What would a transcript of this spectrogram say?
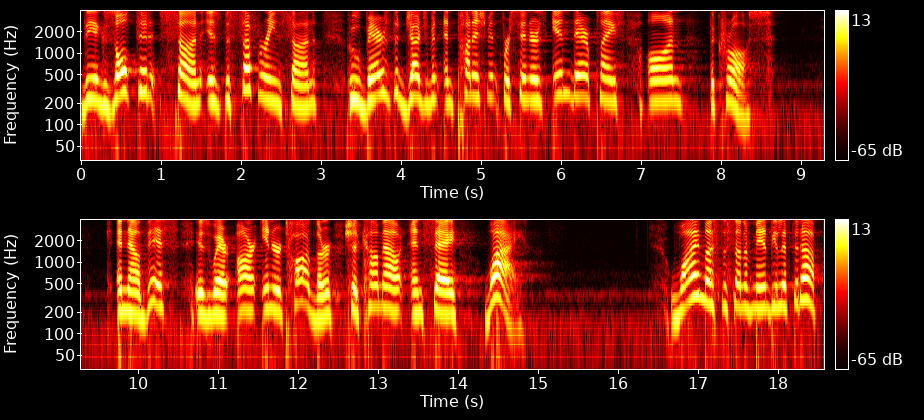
The exalted Son is the suffering Son who bears the judgment and punishment for sinners in their place on the cross. And now, this is where our inner toddler should come out and say, Why? Why must the Son of Man be lifted up?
